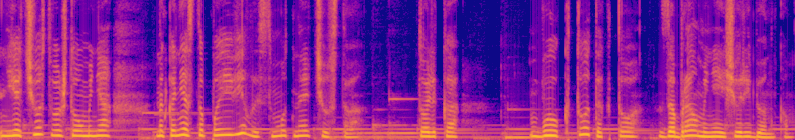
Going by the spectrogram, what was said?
Я чувствую, что у меня наконец-то появилось смутное чувство. Только был кто-то, кто забрал меня еще ребенком.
